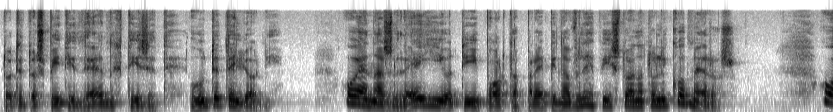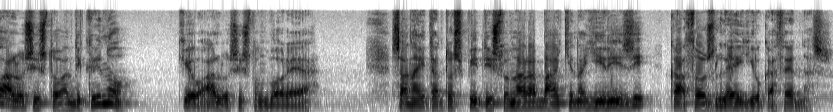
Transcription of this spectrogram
τότε το σπίτι δεν χτίζεται, ούτε τελειώνει. Ο ένας λέγει ότι η πόρτα πρέπει να βλέπει στο ανατολικό μέρος. Ο άλλος στο αντικρινό και ο άλλος στον βορέα. Σαν να ήταν το σπίτι στον αραμπά και να γυρίζει καθώς λέγει ο καθένας.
